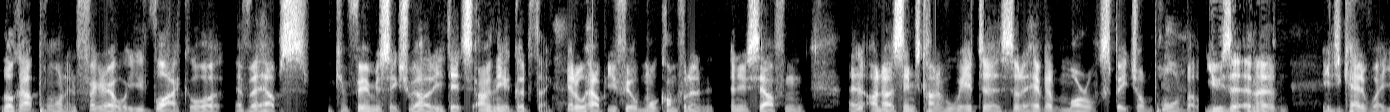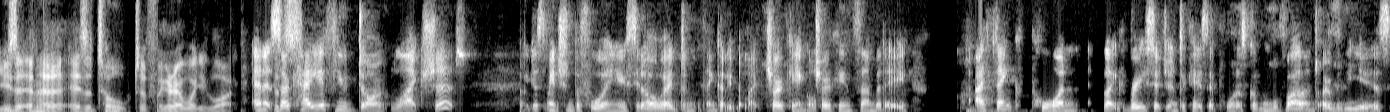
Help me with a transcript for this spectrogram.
look up porn and figure out what you'd like, or if it helps confirm your sexuality, that's only a good thing. It'll help you feel more confident in yourself. And and I know it seems kind of weird to sort of have a moral speech on porn, but use it in a educated way. Use it in a as a tool to figure out what you like. And it's, It's- okay if you don't like shit. You just mentioned before, and you said, "Oh, I didn't think I'd ever like choking or choking somebody." I think porn, like research indicates that porn has gotten more violent over the years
